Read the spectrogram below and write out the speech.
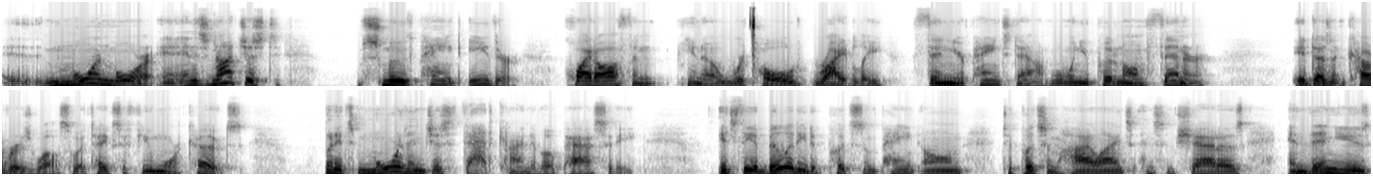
Eh, more and more, and it's not just smooth paint either. Quite often, you know, we're told rightly, thin your paints down. Well, when you put it on thinner, it doesn't cover as well, so it takes a few more coats. But it's more than just that kind of opacity. It's the ability to put some paint on, to put some highlights and some shadows, and then use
